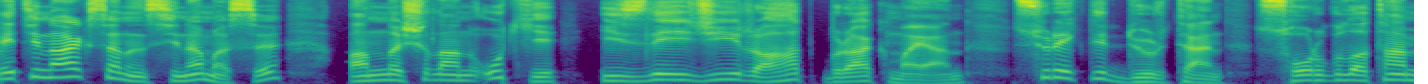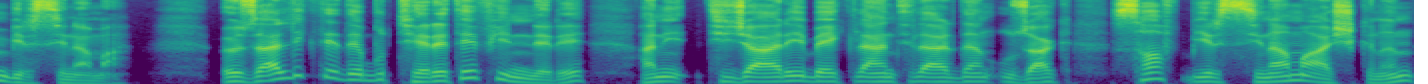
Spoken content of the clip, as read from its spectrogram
Metin Arksan'ın sineması anlaşılan o ki izleyiciyi rahat bırakmayan, sürekli dürten, sorgulatan bir sinema. Özellikle de bu TRT filmleri hani ticari beklentilerden uzak, saf bir sinema aşkının,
